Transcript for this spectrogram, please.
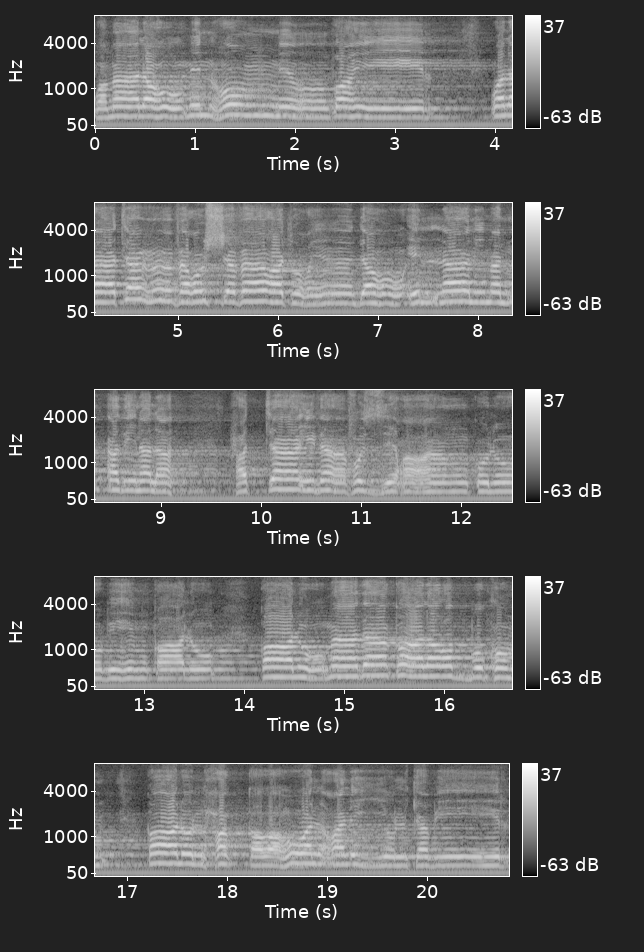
وما له منهم من ظهير ولا تنفع الشفاعة عنده إلا لمن أذن له حتى إذا فزع عن قلوبهم قالوا قالوا ماذا قال ربكم؟ قالوا الحق وهو العلي الكبير.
